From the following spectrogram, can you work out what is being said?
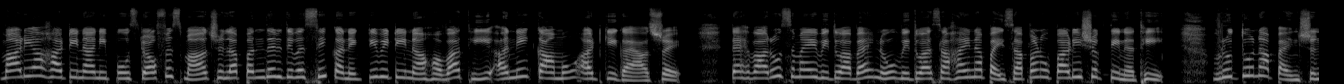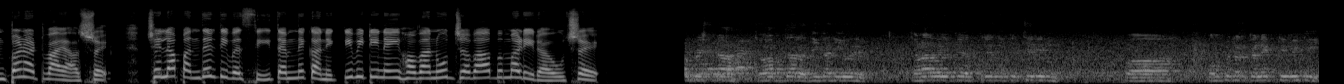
માળિયાહાટીનાની પોસ્ટ ઓફિસમાં છેલ્લા પંદર દિવસથી કનેક્ટિવિટી ન હોવાથી અનેક કામો અટકી ગયા છે. તહેવારો સમયે વિધવા બહેનો વિધવા સહાયના પૈસા પણ ઉપાડી શકતી નથી. વૃદ્ધોના પેન્શન પણ અટવાયા છે. છેલ્લા પંદર દિવસથી તેમને કનેક્ટિવિટી નહીં હોવાનો જવાબ મળી રહ્યો છે. જવાબદાર અધિકારીઓએ જણાવેલ કે અત્રેની કચેરીનું કોમ્પ્યુટર કનેક્ટિવિટી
